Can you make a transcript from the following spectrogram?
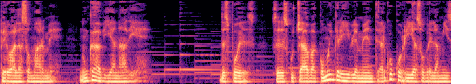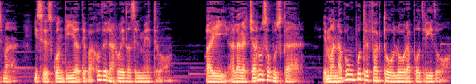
pero al asomarme nunca había nadie. Después se escuchaba cómo increíblemente algo corría sobre la misma y se escondía debajo de las ruedas del metro. Ahí, al agacharnos a buscar, emanaba un putrefacto olor a podrido,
